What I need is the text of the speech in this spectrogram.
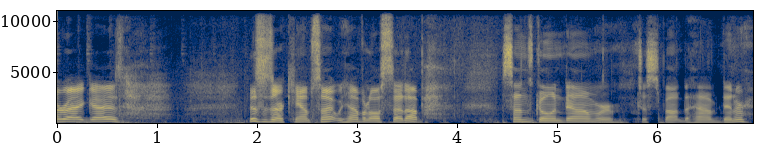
All right, guys. This is our campsite. We have it all set up. Sun's going down. We're just about to have dinner.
